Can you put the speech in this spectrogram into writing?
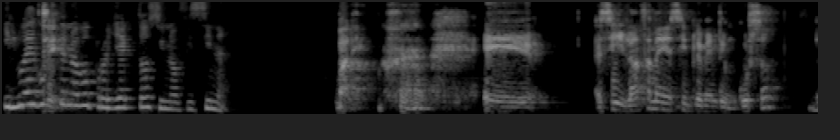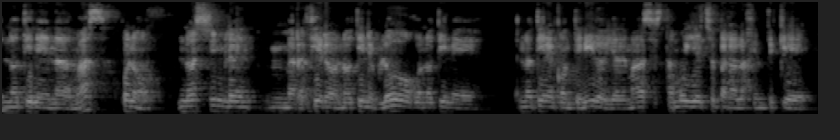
Y luego este nuevo proyecto sin oficina. Vale. eh, sí, Lánzame es simplemente un curso, no tiene nada más. Bueno, no es simple, me refiero, no tiene blog o no tiene, no tiene contenido y además está muy hecho para la gente que...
